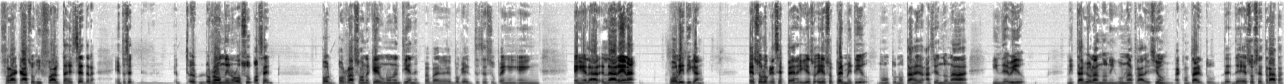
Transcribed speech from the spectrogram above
fracasos y faltas, etcétera. Entonces, Romney no lo supo hacer por, por razones que uno no entiende, pues, pues, porque en, en, en, el, en la arena política eso es lo que se espera y eso, y eso es permitido, ¿no? Tú no estás haciendo nada indebido ni estás violando ninguna tradición. Al contrario, tú, de, eso se trata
